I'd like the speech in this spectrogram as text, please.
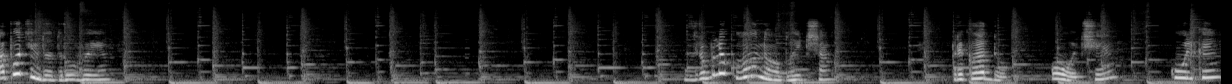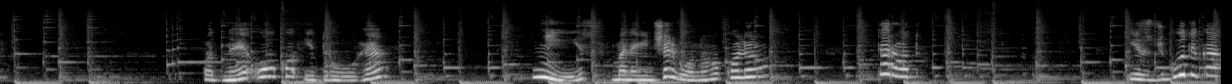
а потім до другої. Зроблю клону обличчя. Прикладу очі, кульки, одне око і друге, ніс, в мене він червоного кольору, та рот. Із джгутика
